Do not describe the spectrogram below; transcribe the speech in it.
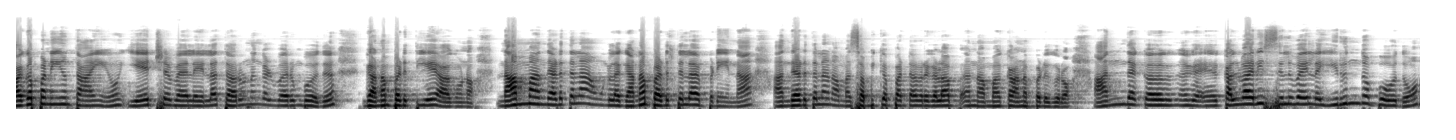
தகப்பனையும் தாயும் ஏற்ற வேலையில் தருணங்கள் வரும்போது கனப்படுத்தியே ஆகணும். நம்ம அந்த இடத்துல அவங்கள கனப்படுத்தலை அப்படின்னா அந்த இடத்துல நம்ம சபிக்கப்பட்டவர்களாக நம்ம காணப்படுகிறோம். அந்த க கல்வாரி சிலுவையில் இருந்த போதும்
